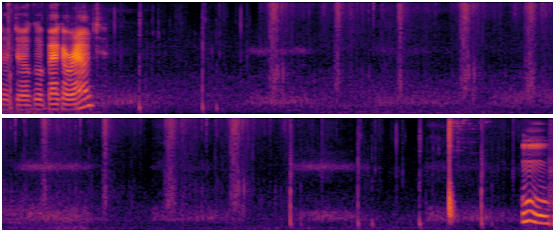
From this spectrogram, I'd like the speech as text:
So do I go back around? Ooh.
